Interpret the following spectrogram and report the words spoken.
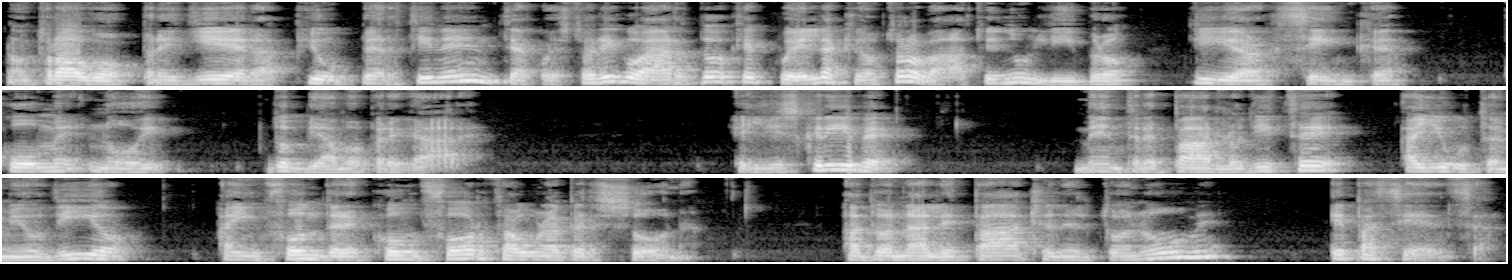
Non trovo preghiera più pertinente a questo riguardo che quella che ho trovato in un libro di Jörg Zink, Come noi dobbiamo pregare. Egli scrive, mentre parlo di te, aiutami, o oh Dio, a infondere conforto a una persona, a donarle pace nel tuo nome e pazienza.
